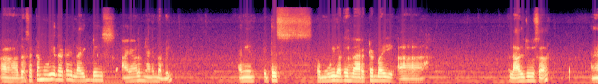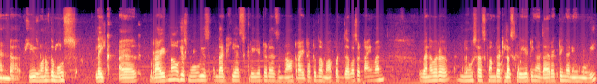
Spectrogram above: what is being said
Uh, the second movie that I liked is Ayalam Tamil. I mean, it is a movie that was directed by uh, Lal Jose sir, and uh, he is one of the most like uh, right now his movies that he has created is not right up to the mark. But there was a time when, whenever news has come that he's creating or directing a new movie,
